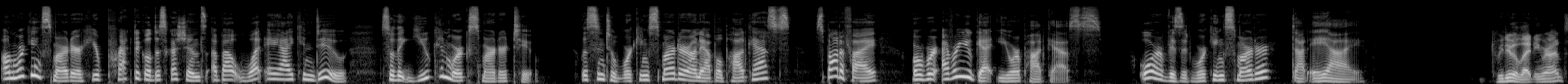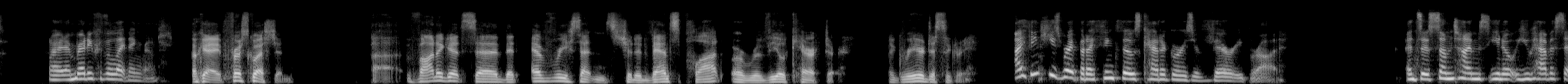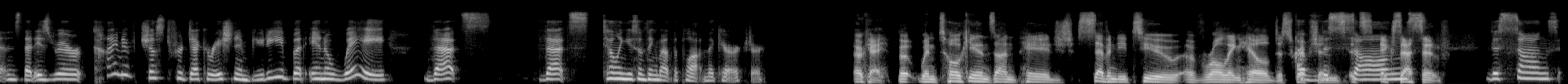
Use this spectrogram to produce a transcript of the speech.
On Working Smarter, hear practical discussions about what AI can do so that you can work smarter too. Listen to Working Smarter on Apple Podcasts, Spotify, or wherever you get your podcasts. Or visit workingsmarter.ai. Can we do a lightning round? All right, I'm ready for the lightning round. Okay, first question. Uh, Vonnegut said that every sentence should advance plot or reveal character. Agree or disagree? I think he's right, but I think those categories are very broad. And so sometimes, you know, you have a sentence that is there kind of just for decoration and beauty, but in a way that's that's telling you something about the plot and the character. Okay, but when Tolkien's on page 72 of Rolling Hill descriptions, songs, it's excessive. The songs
